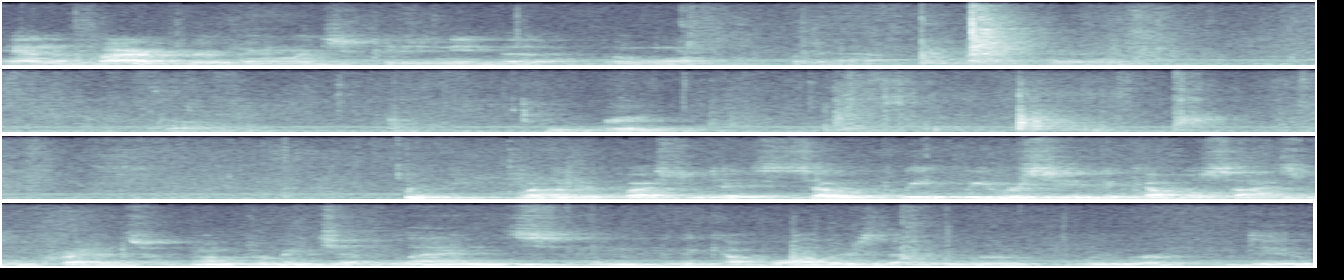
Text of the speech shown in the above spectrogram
and the fireproofing, which, because you need the, the warmth for that. So. Great. One other question, Jason. So we, we received a couple sizable credits, one from HF Lenz and, and a couple others that we were, we were due.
